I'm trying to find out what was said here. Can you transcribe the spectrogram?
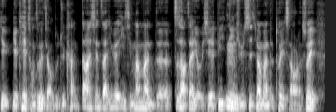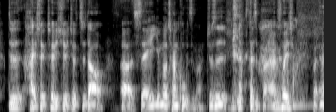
也也可以从这个角度去看。当然，现在因为疫情慢慢的，至少在有一些地地区是慢慢的退烧了，所以就是海水退去就知道。呃，谁有没有穿裤子嘛？就是 就是本来会本来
